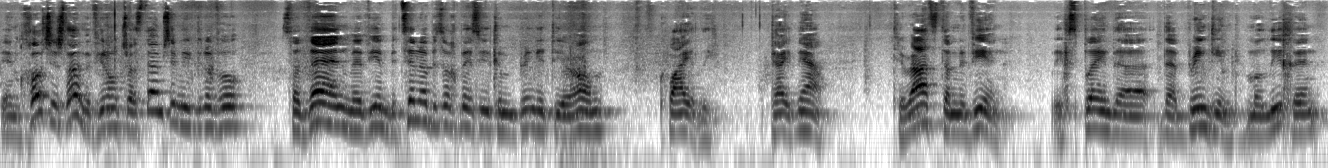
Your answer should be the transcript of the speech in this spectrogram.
If you don't trust them, so then you can bring it to your home quietly. Okay, now tiratz the meviin we explained the, the bringing molichin,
